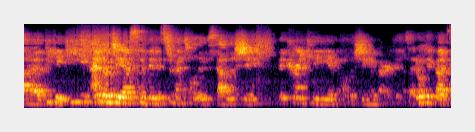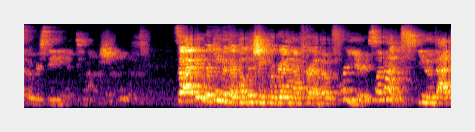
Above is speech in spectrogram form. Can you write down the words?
uh, PKP and OJS have been instrumental in establishing the current Canadian publishing environment. I don't think that's overstating it too much. So I've been working with our publishing program now for about four years, so I'm not, you know, that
